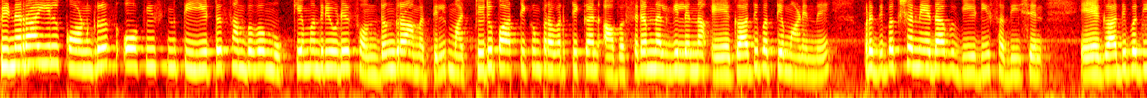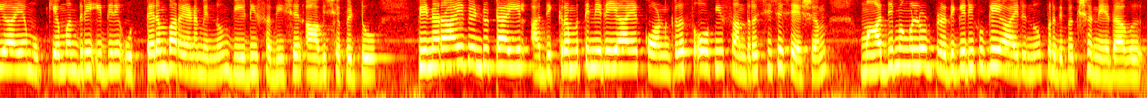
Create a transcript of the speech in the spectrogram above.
പിണറായിയിൽ കോൺഗ്രസ് ഓഫീസിന് തീയിട്ട സംഭവം മുഖ്യമന്ത്രിയുടെ സ്വന്തം ഗ്രാമത്തിൽ മറ്റൊരു പാർട്ടിക്കും പ്രവർത്തിക്കാൻ അവസരം നൽകില്ലെന്ന ഏകാധിപത്യമാണെന്ന് പ്രതിപക്ഷ നേതാവ് വി ഡി സതീശൻ. ഏകാധിപതിയായ മുഖ്യമന്ത്രി ഇതിന് ഉത്തരം പറയണമെന്നും വി ഡി സതീശൻ ആവശ്യപ്പെട്ടു. പിണറായി വെണ്ടുട്ടായിൽ അതിക്രമത്തിനിരയായ കോൺഗ്രസ് ഓഫീസ് സന്ദർശിച്ച ശേഷം മാധ്യമങ്ങളോട് പ്രതികരിക്കുകയായിരുന്നു പ്രതിപക്ഷ നേതാവ്.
